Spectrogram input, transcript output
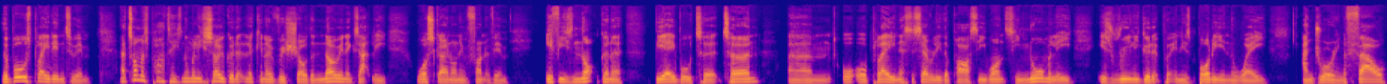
The ball's played into him. Now, Thomas Partey is normally so good at looking over his shoulder, knowing exactly what's going on in front of him. If he's not going to be able to turn um, or, or play necessarily the pass he wants, he normally is really good at putting his body in the way and drawing a foul.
